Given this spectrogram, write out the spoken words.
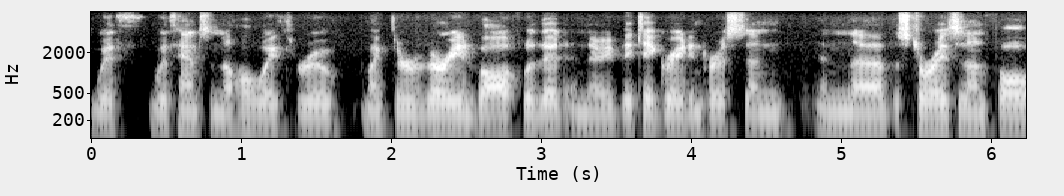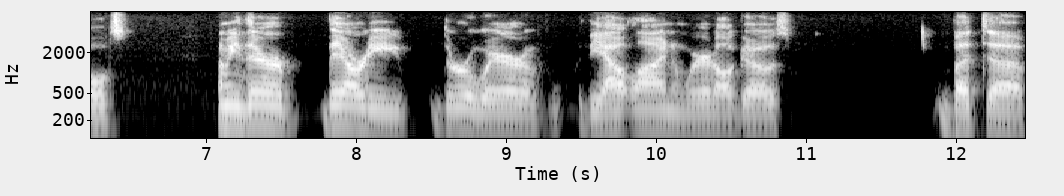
with with Henson the whole way through. Like they're very involved with it, and they they take great interest in in the, the stories that unfolds. I mean, they're they already they're aware of the outline and where it all goes. But uh,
